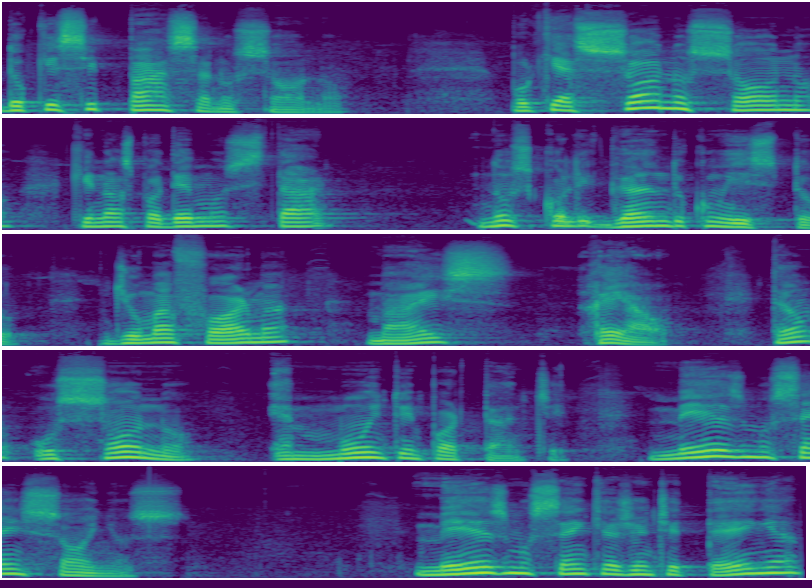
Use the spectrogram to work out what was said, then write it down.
do que se passa no sono. Porque é só no sono que nós podemos estar nos coligando com isto de uma forma mais real. Então, o sono é muito importante, mesmo sem sonhos, mesmo sem que a gente tenha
